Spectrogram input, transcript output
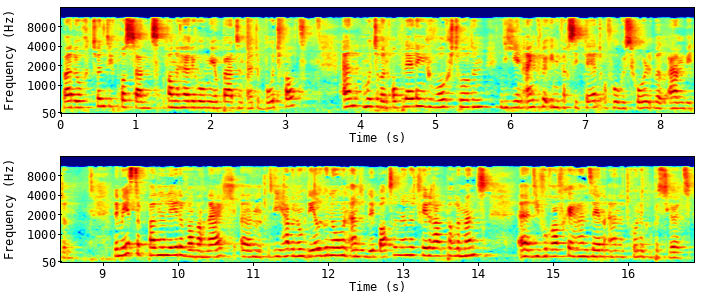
waardoor 20% van de huidige homeopaten uit de boot valt. En moet er een opleiding gevolgd worden die geen enkele universiteit of hogeschool wil aanbieden. De meeste panelleden van vandaag um, die hebben ook deelgenomen aan de debatten in het federaal parlement uh, die voorafgegaan zijn aan het koninklijk besluit.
